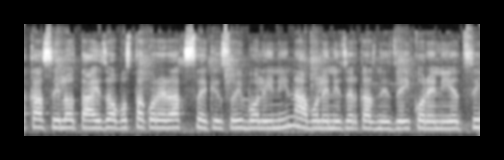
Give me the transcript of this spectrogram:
একা ছিল, তাই যে অবস্থা করে রাখছে, কিছুই বলিনি। না বলে নিজের কাজ নিজেই করে নিয়েছি।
